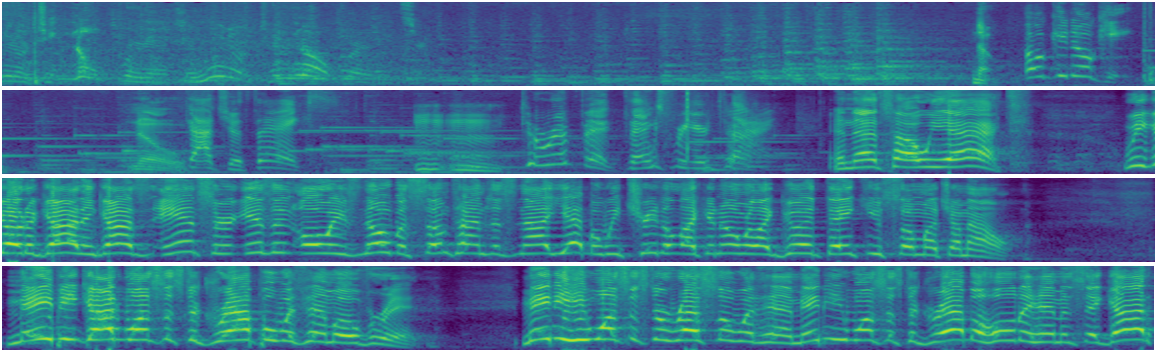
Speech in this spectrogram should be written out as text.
We don't take no for an answer. We don't take no for an answer. No. Okie dokie. No. Gotcha. Thanks. Mm-mm. Terrific. Thanks for your time. And that's how we act. We go to God, and God's answer isn't always no, but sometimes it's not yet, but we treat it like a no. We're like, good, thank you so much, I'm out. Maybe God wants us to grapple with Him over it. Maybe He wants us to wrestle with Him. Maybe He wants us to grab a hold of Him and say, God,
